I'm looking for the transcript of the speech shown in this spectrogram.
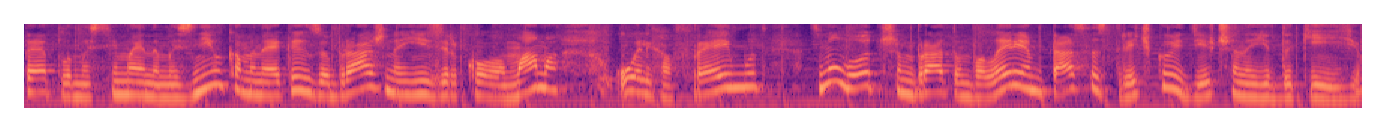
теплими сімейними знімками, на яких зображена її зіркова мама Ольга Фреймут з молодшим братом Валерієм та сестричкою дівчини Євдокією.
